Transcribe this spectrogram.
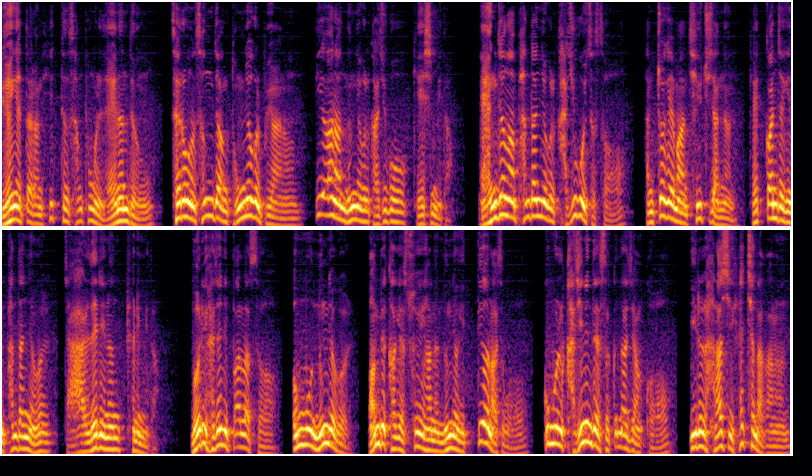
유행에 따른 히트 상품을 내는 등 새로운 성장 동력을 부여하는 뛰어난 능력을 가지고 계십니다. 냉정한 판단력을 가지고 있어서 한쪽에만 치우치지 않는 객관적인 판단력을 잘 내리는 편입니다. 머리 회전이 빨라서 업무 능력을 완벽하게 수행하는 능력이 뛰어나시고 꿈을 가지는 데서 끝나지 않고 일을 하나씩 헤쳐나가는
